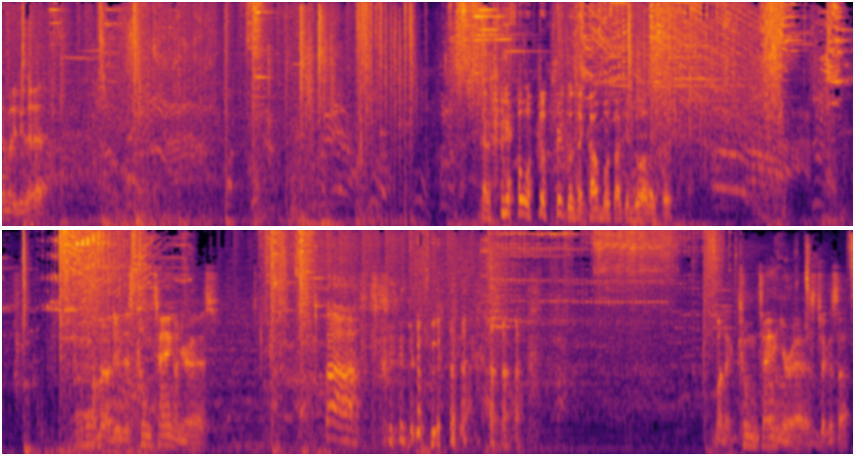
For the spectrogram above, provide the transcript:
What? Ain't nobody do that. Gotta figure out what the freak was that combo so I can do all this stuff. I'm gonna do this kung tang on your ass. Ah! I'm gonna kung tang your ass. Check this out.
